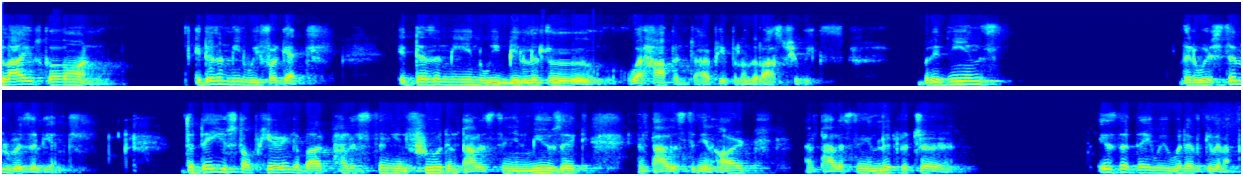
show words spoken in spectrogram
lives go on. It doesn't mean we forget. It doesn't mean we belittle what happened to our people in the last few weeks. But it means that we're still resilient. The day you stop hearing about Palestinian food and Palestinian music and Palestinian art and Palestinian literature is the day we would have given up.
